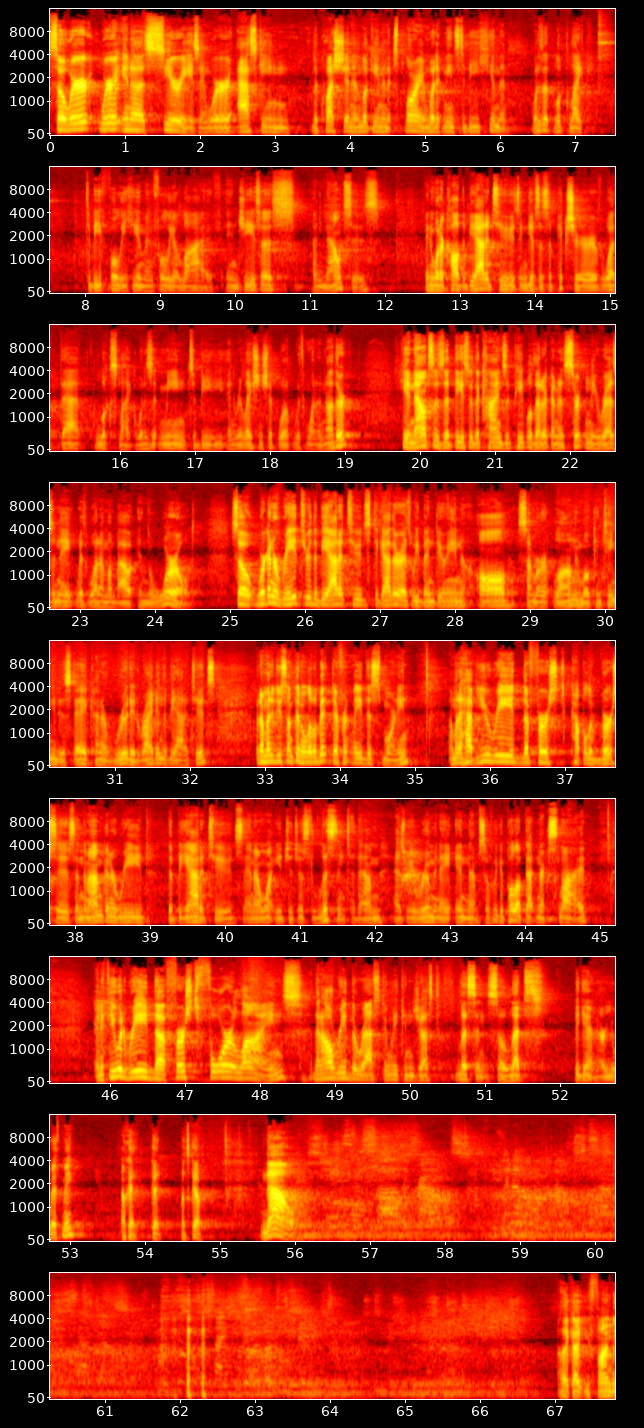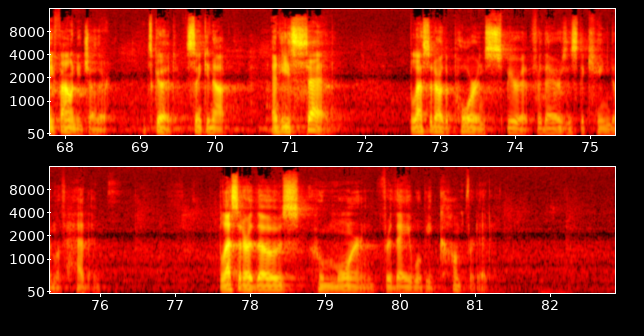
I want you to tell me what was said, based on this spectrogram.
So, we're, we're in a series and we're asking the question and looking and exploring what it means to be human. What does it look like to be fully human, fully alive? And Jesus announces in what are called the Beatitudes and gives us a picture of what that looks like. What does it mean to be in relationship with one another? He announces that these are the kinds of people that are going to certainly resonate with what I'm about in the world. So, we're going to read through the Beatitudes together as we've been doing all summer long, and we'll continue to stay kind of rooted right in the Beatitudes. But I'm going to do something a little bit differently this morning. I'm going to have you read the first couple of verses, and then I'm going to read the Beatitudes, and I want you to just listen to them as we ruminate in them. So, if we could pull up that next slide. And if you would read the first four lines, then I'll read the rest and we can just listen. So let's begin. Are you with me? Okay, good. Let's go. Now, I like how you finally found each other. It's good, syncing up. And he said, Blessed are the poor in spirit, for theirs is the kingdom of heaven. Blessed are those who mourn, for they will be comforted.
